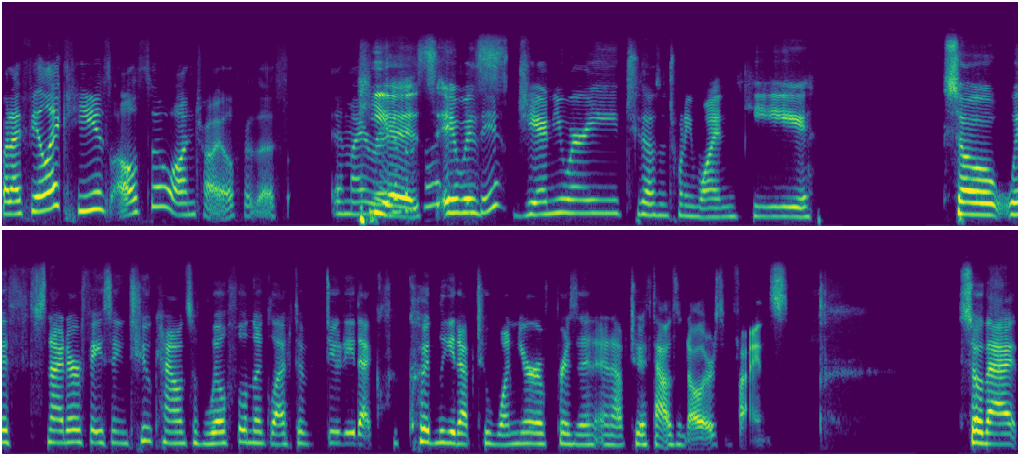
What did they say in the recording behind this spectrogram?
but I feel like he is also on trial for this. Am I he about is it was he? january 2021 he so with snyder facing two counts of willful neglect of duty that c- could lead up to one year of prison and up to a thousand dollars in fines so that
